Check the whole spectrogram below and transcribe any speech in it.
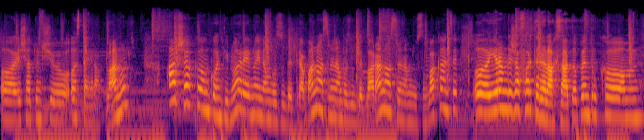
Uh, și atunci uh, ăsta era planul. Așa că în continuare noi ne-am văzut de treaba noastră, ne-am văzut de vara noastră, ne-am dus în vacanțe. Uh, eram deja foarte relaxată pentru că um,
